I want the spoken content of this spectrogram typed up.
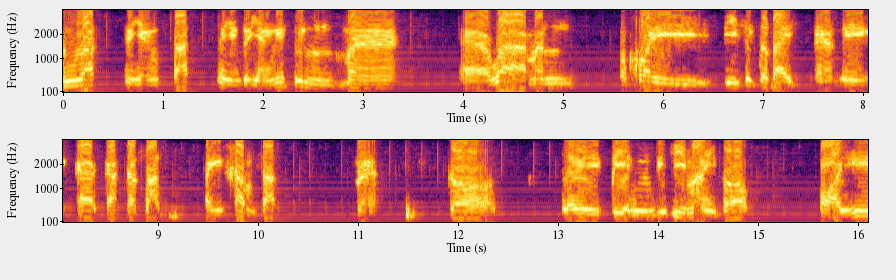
นุรักษ์อย่างสัตว์อย่างตัวอย่างนี้ขึ้นมาว่ามันค่อยดีสักเท่าไหร่นะในการการกษัตริย์ไปข้ามสัตว์นะก็เลยเปลี่ยนวิธีใหม่ก็ปล่อยให้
